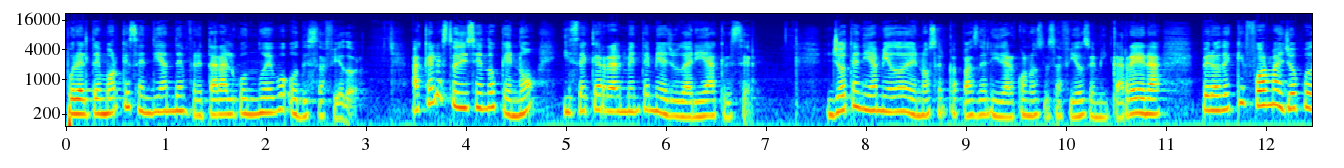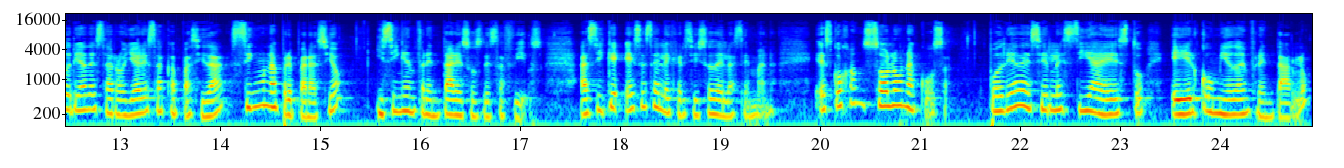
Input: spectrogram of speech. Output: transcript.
por el temor que sentían de enfrentar algo nuevo o desafiador. ¿A qué le estoy diciendo que no y sé que realmente me ayudaría a crecer? Yo tenía miedo de no ser capaz de lidiar con los desafíos de mi carrera, pero ¿de qué forma yo podría desarrollar esa capacidad sin una preparación? y sin enfrentar esos desafíos. Así que ese es el ejercicio de la semana. Escojan solo una cosa. ¿Podría decirle sí a esto e ir con miedo a enfrentarlo?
